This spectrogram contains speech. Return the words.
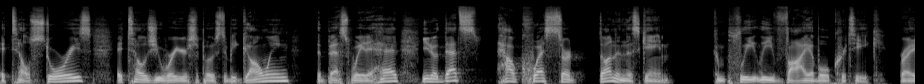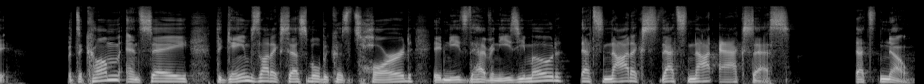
It tells stories. It tells you where you're supposed to be going, the best way to head. You know, that's how quests are done in this game. Completely viable critique, right? But to come and say the game's not accessible because it's hard, it needs to have an easy mode. That's not ex- that's not access. That's no,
